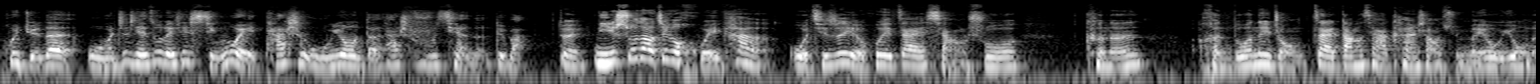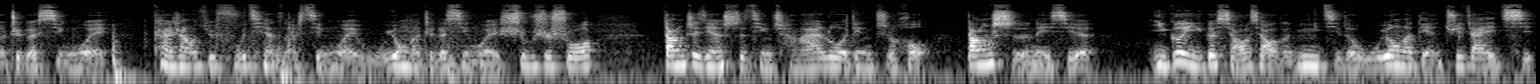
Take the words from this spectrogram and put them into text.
会觉得我们之前做的一些行为它是无用的，它是肤浅的，对吧？对你一说到这个回看，我其实也会在想说，可能很多那种在当下看上去没有用的这个行为，看上去肤浅的行为、无用的这个行为，是不是说，当这件事情尘埃落定之后，当时的那些一个一个小小的密集的无用的点聚在一起，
